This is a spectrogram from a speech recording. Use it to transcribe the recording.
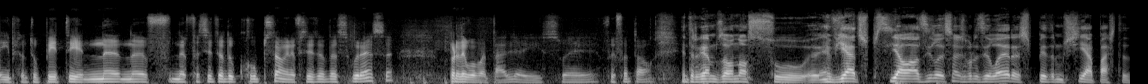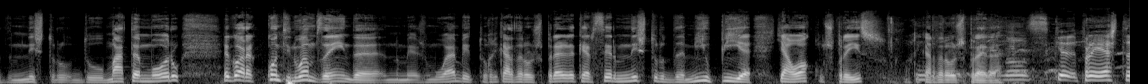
E, portanto, o PT, na, na, na faceta da corrupção e na faceta da segurança, perdeu a batalha e isso é, foi fatal. Entregamos ao nosso enviado especial às eleições brasileiras, Pedro Mexia, a pasta de ministro do Mata Moro. Agora, continuamos ainda no mesmo âmbito. Ricardo Araújo Pereira quer ser ministro da miopia. E há óculos para isso, Ricardo Araújo Pereira? Quer- para esta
